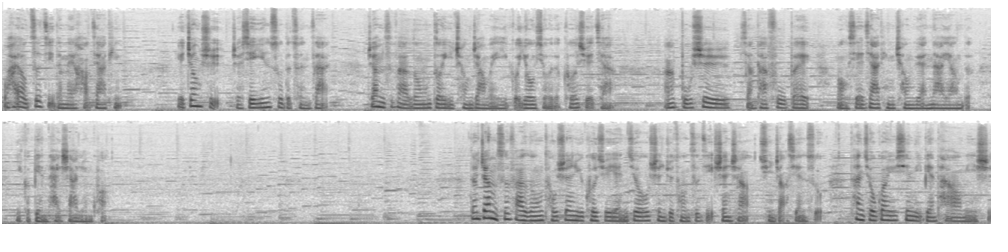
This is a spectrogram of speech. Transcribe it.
我还有自己的美好家庭。也正是这些因素的存在，詹姆斯·法隆得以成长为一个优秀的科学家，而不是像他父辈某些家庭成员那样的一个变态杀人狂。”当詹姆斯·法隆投身于科学研究，甚至从自己身上寻找线索，探求关于心理变态奥秘时，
